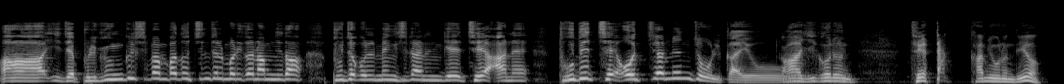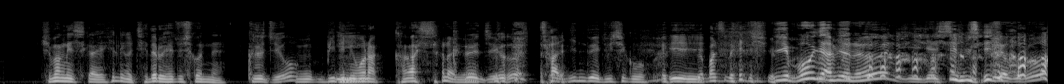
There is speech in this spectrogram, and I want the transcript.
아, 이제 붉은 글씨만 봐도 진절머리가 납니다. 부적을 맹신하는 게제 아내 도대체 어찌하면 좋을까요? 아, 이거는 제가 딱 감이 오는데요. 김학래 씨가 힐링을 제대로 해주시겠네. 그러죠. 믿음이 음. 워낙 강하시잖아요. 그러죠. 잘 인도해 주시고 이- 말씀해 주시고. 이게 뭐냐면은 이게 심리적으로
